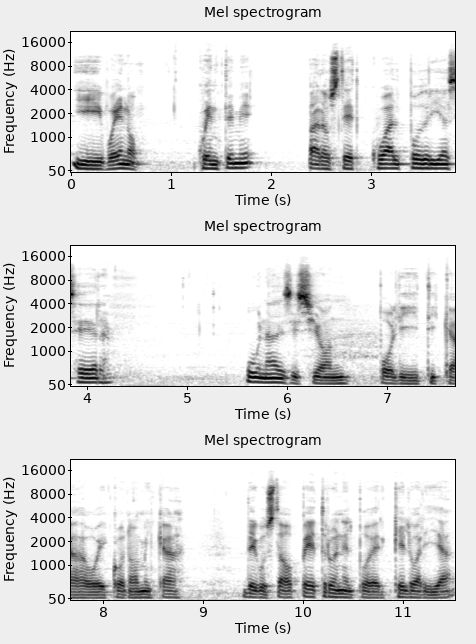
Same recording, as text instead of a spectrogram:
Y bueno, cuénteme para usted cuál podría ser una decisión política o económica de Gustavo Petro en el poder que lo haría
